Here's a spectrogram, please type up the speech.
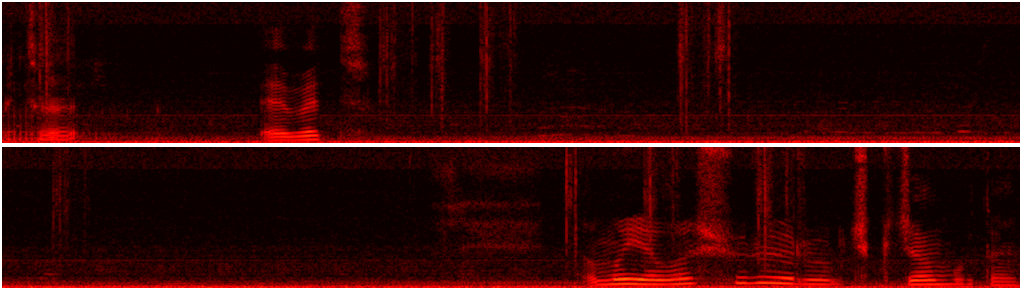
Bir tane. Evet. Ama yavaş yürüyorum. Çıkacağım buradan.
